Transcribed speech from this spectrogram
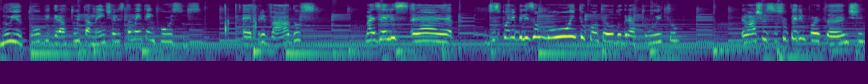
no YouTube gratuitamente. Eles também têm cursos é, privados, mas eles é, disponibilizam muito conteúdo gratuito. Eu acho isso super importante.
